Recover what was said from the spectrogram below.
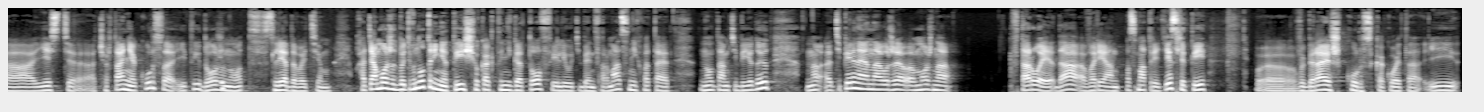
есть очертания курса, и ты должен вот следовать им. Хотя, может быть, внутренне ты еще как-то не готов, или у тебя информации не хватает, ну, там тебе ее дают. Но э, теперь, наверное, уже можно Второй да, вариант посмотреть, если ты э, выбираешь курс какой-то и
